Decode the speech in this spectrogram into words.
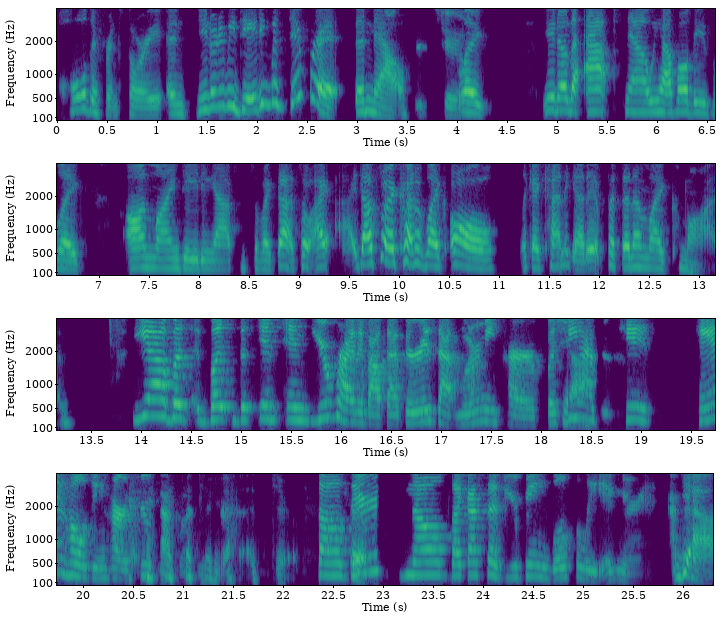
whole different story and you know what i mean dating was different than now it's true. like you know the apps now we have all these like online dating apps and stuff like that so i, I that's why i kind of like oh like i kind of get it but then i'm like come on yeah, but but the, and and you're right about that. There is that learning curve, but she Yeah. has her kids hand holding her through that learning yeah it's true So there's no, like I said, you're being willfully ignorant. at this yeah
